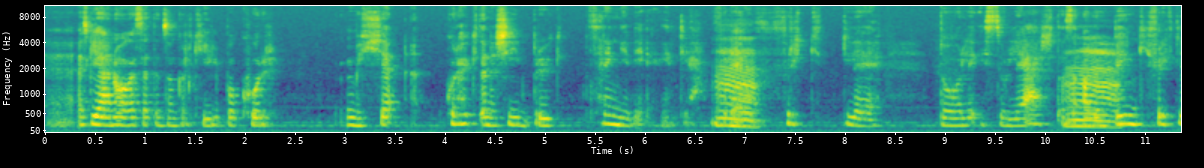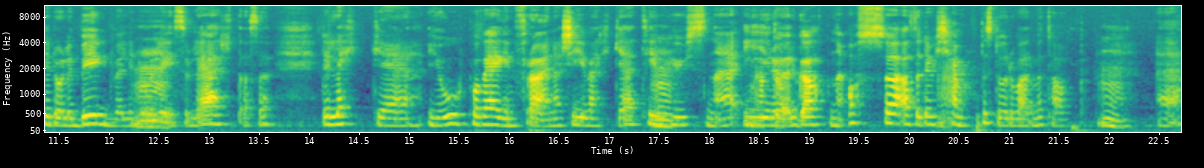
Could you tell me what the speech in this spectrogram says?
eh, Jeg skulle gjerne òg ha sett en sånn kalkyle på hvor mye Hvor høyt energibruk trenger vi egentlig. For det er jo Mm. fryktelig dårlig isolert. Altså Mm. alle bygg fryktelig dårlig bygd, veldig dårlig Mm. isolert. Altså det lekker jo på veien fra Energiverket til Mm. husene i Nettopp. rørgatene også. Altså det er jo kjempestore varmetap Mm. eh,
